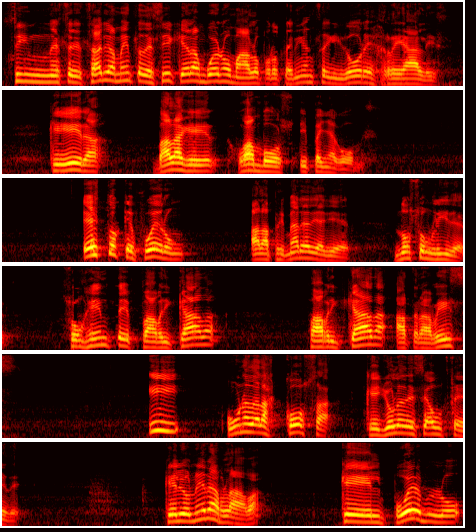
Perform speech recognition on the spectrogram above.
sin necesariamente decir que eran buenos o malos, pero tenían seguidores reales, que era Balaguer, Juan Bosch y Peña Gómez. Estos que fueron a la primaria de ayer no son líderes, son gente fabricada, fabricada a través. Y una de las cosas que yo le decía a ustedes, que Leonel hablaba que el pueblo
